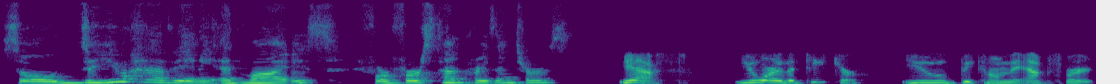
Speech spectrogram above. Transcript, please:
So, do you have any advice for first time presenters? Yes, you are the teacher. You become the expert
